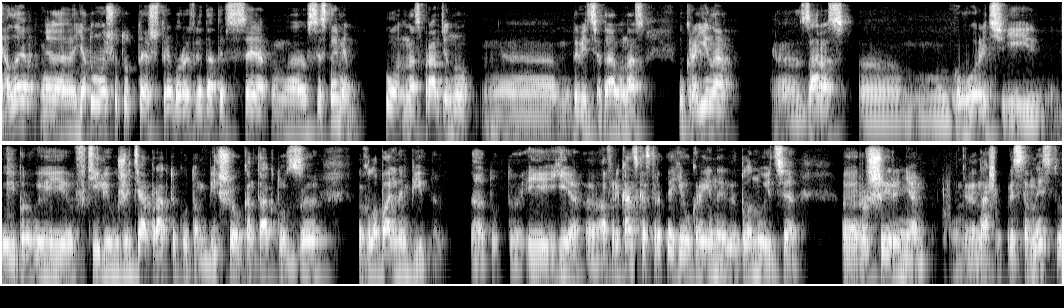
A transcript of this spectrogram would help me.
Але е, я думаю, що тут теж треба розглядати все в системі. Бо насправді, ну дивіться, да, у нас Україна зараз говорить і, і, і втілює у життя практику там більшого контакту з глобальним півднем. Да, тобто і є африканська стратегія України, планується розширення е, наших представництв е,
